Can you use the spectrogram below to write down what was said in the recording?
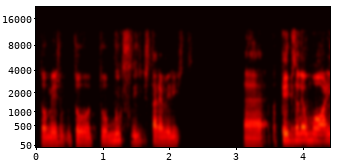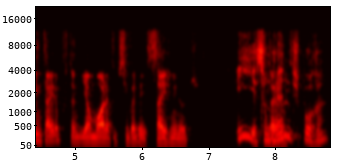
Estou mesmo, estou, estou muito feliz de estar a ver isto. Uh, cada episódio é uma hora inteira, portanto, e é uma hora tipo 56 minutos. Ih, são Portanto, grandes, porra.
